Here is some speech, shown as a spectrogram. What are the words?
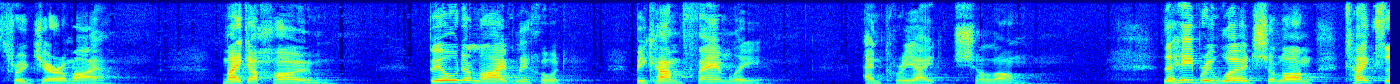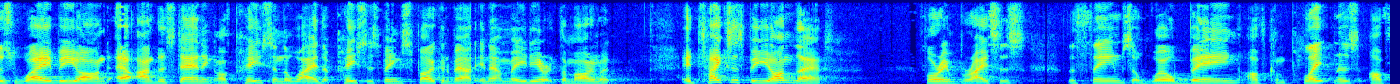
through Jeremiah. Make a home, build a livelihood, become family, and create shalom. The Hebrew word shalom takes us way beyond our understanding of peace and the way that peace is being spoken about in our media at the moment. It takes us beyond that, for embraces the themes of well being, of completeness, of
